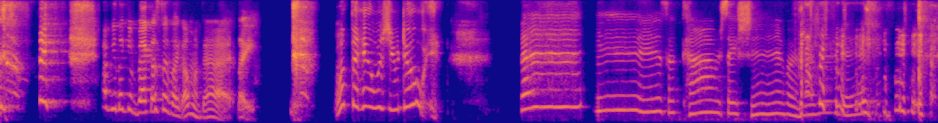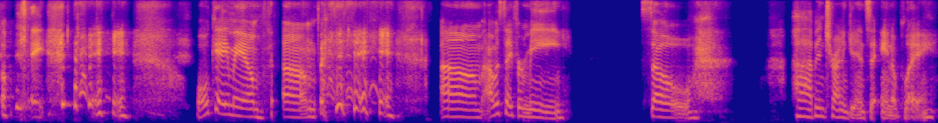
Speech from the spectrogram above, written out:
I'll be looking back on stuff like, oh my God, like what the hell was you doing? That is a conversation for another day. okay. okay, ma'am. Um, um, I would say for me, so I've been trying to get into anal play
